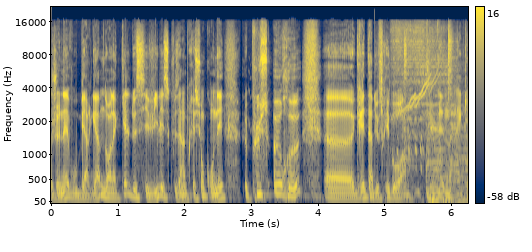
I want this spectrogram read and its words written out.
Genève ou Bergame. Dans laquelle de ces villes est-ce que vous avez l'impression qu'on est le plus heureux. Euh, Greta du Fribourg. Le MAG,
